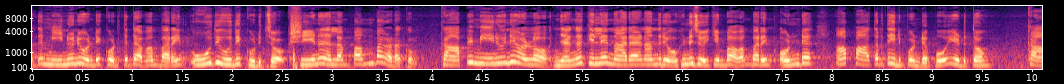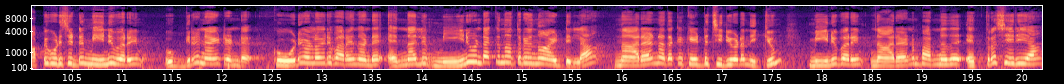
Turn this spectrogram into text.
അത് മീനുവിന് കൊണ്ടി കൊടുത്തിട്ട് അവൻ പറയും ഊതി ഊതി കുടിച്ചോ ക്ഷീണം എല്ലാം പമ്പ കിടക്കും. കാപ്പി മീനുവിനെ ഉള്ളോ? ഞങ്ങൾക്കില്ലേ നാരായണ എന്ന് രോഹിണി ചോദിക്കുമ്പോൾ അവൻ പറയും ഉണ്ട് ആ പാത്രത്തിൽ ഇരിപ്പുണ്ട് പോയി എടുത്തോ. കാപ്പി കുടിച്ചിട്ട് മീന് പറയും ഉഗ്രനായിട്ടുണ്ട്. കൂടെയുള്ളവർ പറയുന്നുണ്ട് എന്നാലും മീനു ഉണ്ടാക്കുന്ന അത്രയൊന്നും ആയിട്ടില്ല. നാരായണൻ അതൊക്കെ കേട്ട് ചിരിയോടെ നിൽക്കും. മീനു പറയും നാരായണൻ പറഞ്ഞത് എത്ര ശരിയാ?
